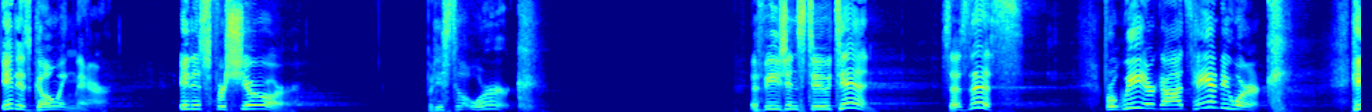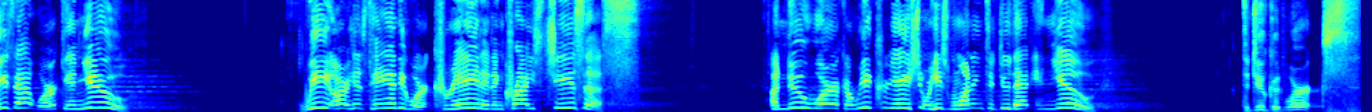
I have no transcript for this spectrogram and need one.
It is going there. It is for sure. But he's still at work. Ephesians 2:10 says this, "For we are God's handiwork. He's at work in you. We are his handiwork, created in Christ Jesus. A new work, a recreation where he's wanting to do that in you, to do good works.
